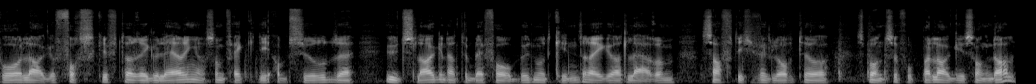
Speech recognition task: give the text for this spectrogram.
på å lage forskrifter og reguleringer som fikk de absurde utslagene at det ble forbud mot Kinderegg, og at Lærum Saft ikke fikk lov til å sponse fotballaget i Sogndal,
